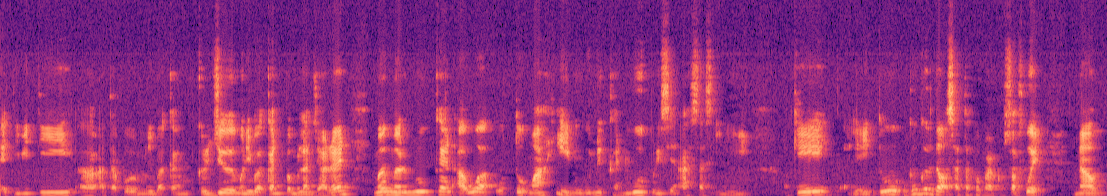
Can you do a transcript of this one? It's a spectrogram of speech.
aktiviti uh, ataupun melibatkan kerja, melibatkan pembelajaran memerlukan awak untuk mahir menggunakan dua perisian asas ini. Okey, iaitu Google Docs ataupun Microsoft Word. Now,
